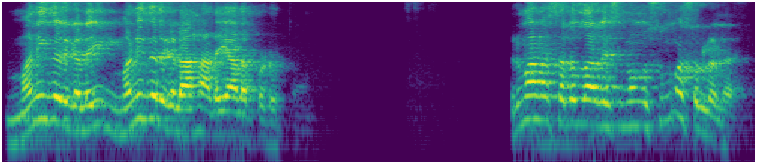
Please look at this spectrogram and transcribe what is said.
மனிதர்களை மனிதர்களாக அடையாளப்படுத்தும். பெருமான சல்லா அலிஸ்லாம் அவங்க சும்மா சொல்லல.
